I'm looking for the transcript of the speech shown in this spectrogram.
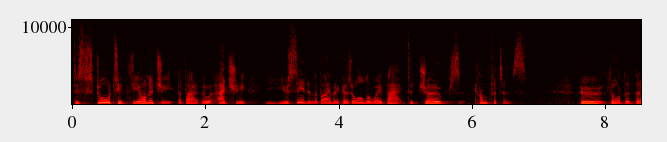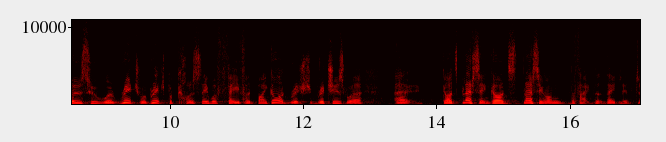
distorted theology about. Actually, you see it in the Bible, it goes all the way back to Job's comforters, who thought that those who were rich were rich because they were favored by God. Rich, riches were uh, God's blessing, God's blessing on the fact that they'd lived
